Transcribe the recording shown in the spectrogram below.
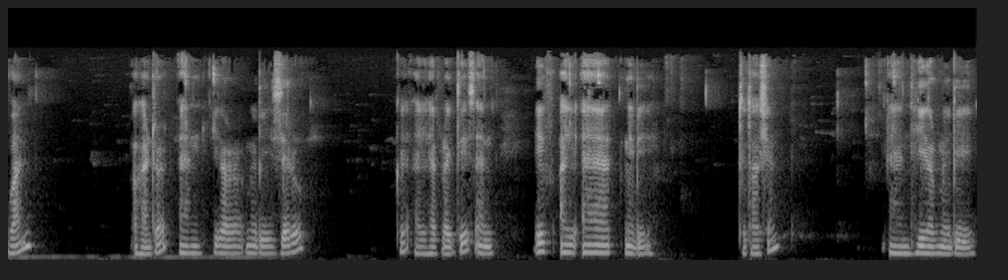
1 100 and here maybe 0 okay I have like this. And if I add maybe 2000 and here maybe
